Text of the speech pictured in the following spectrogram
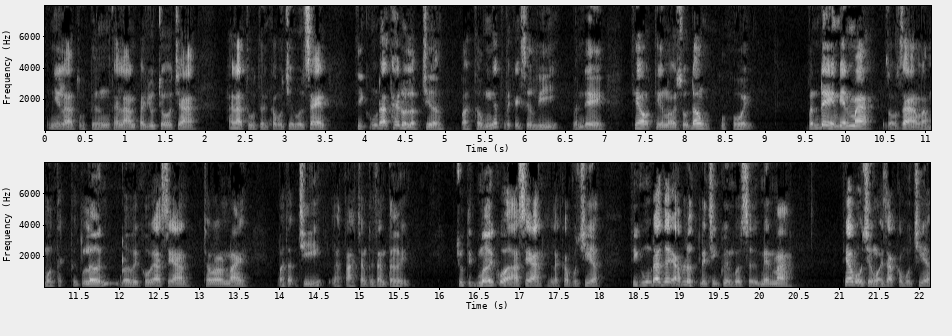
như là Thủ tướng Thái Lan Prayut chan hay là Thủ tướng Campuchia Hun Sen, thì cũng đã thay đổi lập trường và thống nhất với cách xử lý vấn đề theo tiếng nói số đông của khối. Vấn đề Myanmar rõ ràng là một thách thức lớn đối với khối ASEAN trong năm nay và thậm chí là cả trong thời gian tới. Chủ tịch mới của ASEAN là Campuchia thì cũng đã gây áp lực lên chính quyền quân sự Myanmar. Theo Bộ trưởng Ngoại giao Campuchia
